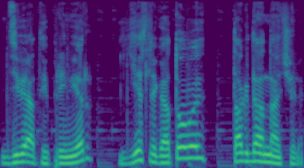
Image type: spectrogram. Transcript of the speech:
Девятый пример. Если готовы, тогда начали.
